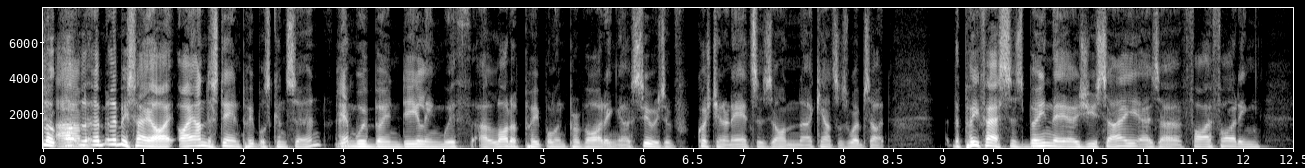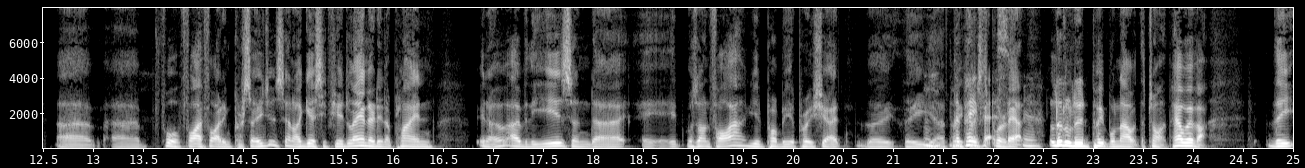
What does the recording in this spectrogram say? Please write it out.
Look, Um, let, let me say I, I understand people's concern, Yep. and we've been dealing with a lot of people and providing a series of question and answers on uh, council's website. The PFAS has been there, as you say, as a firefighting uh, uh, for firefighting procedures, and I guess if you'd landed in a plane, you know, over the years and uh, it was on fire, you'd probably appreciate the the, uh, The PFAS, to put it out. yeah. Little did people know at the time. However, the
